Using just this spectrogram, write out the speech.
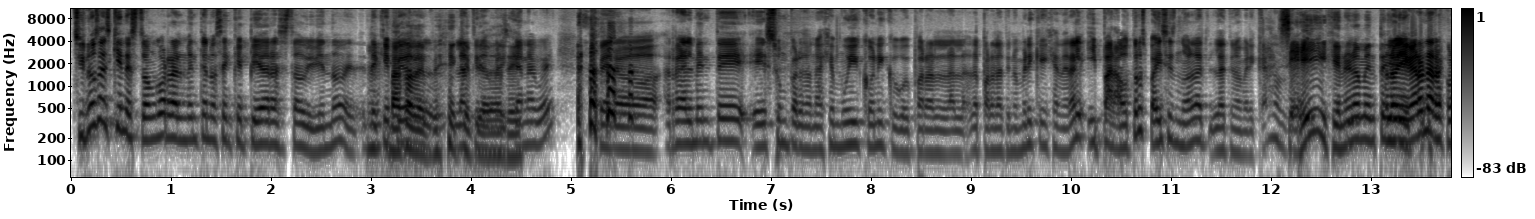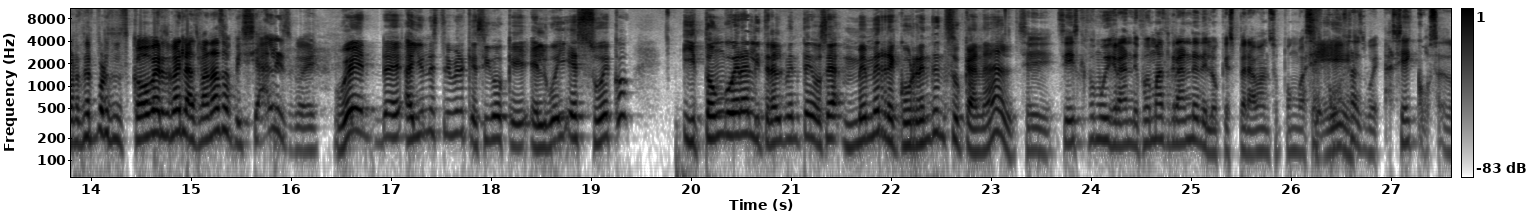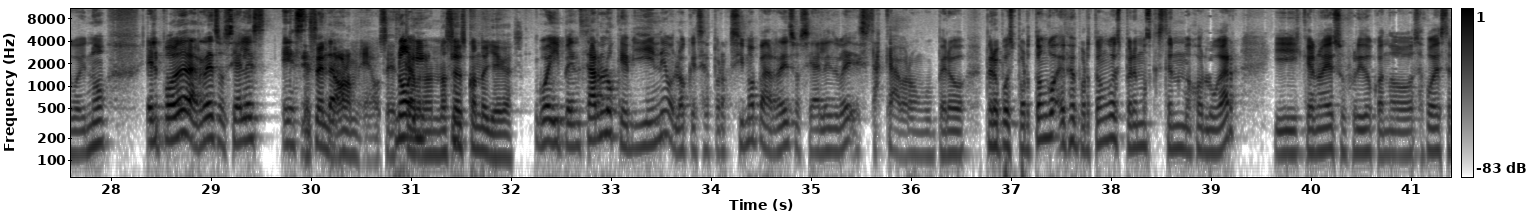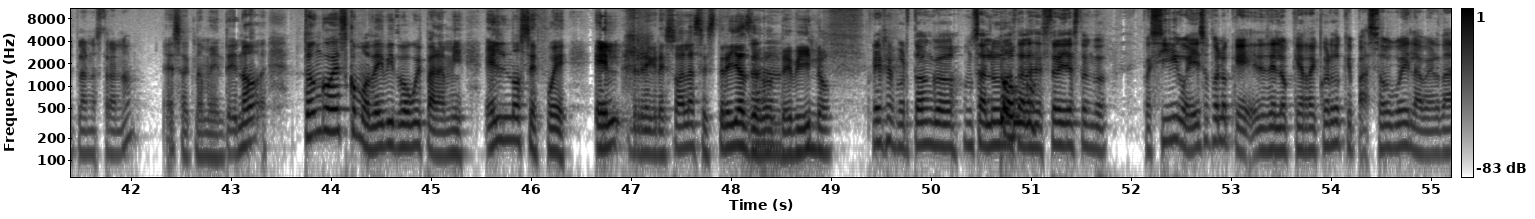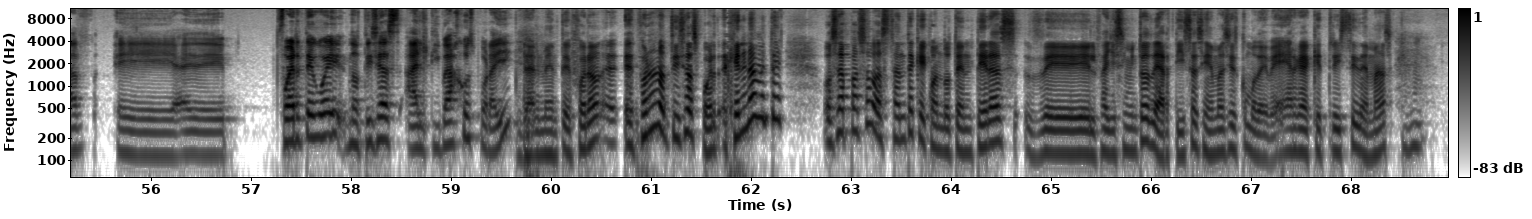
Si no sabes quién es Tongo, realmente no sé en qué piedra has estado viviendo. De de qué bajo piedra de- latinoamericana, güey. Pero realmente es un personaje muy icónico, güey, para, la- para Latinoamérica en general y para otros países no lat- latinoamericanos. Sí, genuinamente. Lo llegaron a reconocer por sus covers, güey, las bandas oficiales, güey. Güey, hay un streamer que sigo que el güey es sueco y Tongo era literalmente, o sea, meme recurrente en su canal. Sí, sí, es que fue muy grande, fue más grande de lo que esperaban, supongo. Así hay cosas, güey, así hay cosas, güey. No, el poder de las redes sociales es... Es enorme, o sea, es No, y- cabrón. no y- sabes cuándo llegas. Güey, pensar lo que viene o lo que se aproxima para redes sociales, güey, está cabrón, güey. Pero, pero pues por Tongo, F por Tongo, esperemos que esté en un mejor lugar y que no haya sufrido cuando se fue de este plano astral, ¿no? Exactamente. No, Tongo es como David Bowie para mí. Él no se fue, él regresó a las estrellas de donde vino. F por Tongo, un saludo hasta las Tongo. estrellas, Tongo. Pues sí, güey, eso fue lo que, de lo que recuerdo que pasó, güey, la verdad. eh, eh, fuerte, güey, noticias altibajos por ahí. Realmente, fueron, eh, fueron noticias fuertes. Generalmente, o sea, pasa bastante que cuando te enteras del fallecimiento de artistas y demás, y es como de verga, qué triste y demás.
